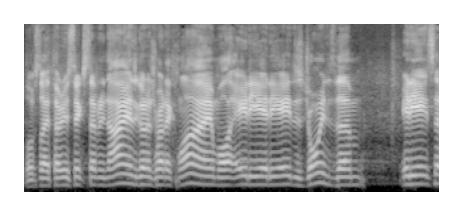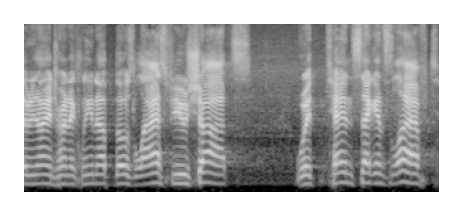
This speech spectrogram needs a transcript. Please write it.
Looks like 3679 is going to try to climb while 8088 joins them. 88-79 trying to clean up those last few shots with 10 seconds left.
